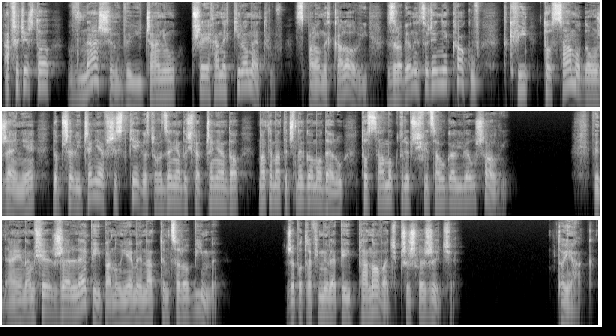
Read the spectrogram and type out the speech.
A przecież to w naszym wyliczaniu przejechanych kilometrów, spalonych kalorii, zrobionych codziennie kroków tkwi to samo dążenie do przeliczenia wszystkiego, sprowadzenia doświadczenia do matematycznego modelu, to samo, które przyświecało Galileuszowi. Wydaje nam się, że lepiej panujemy nad tym, co robimy, że potrafimy lepiej planować przyszłe życie. To jak?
